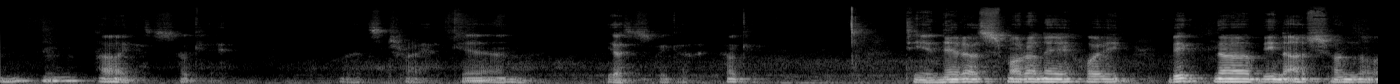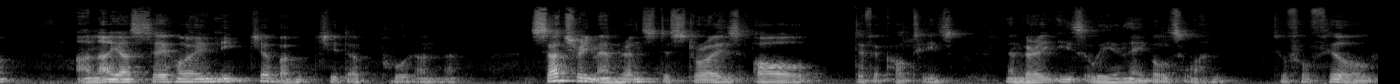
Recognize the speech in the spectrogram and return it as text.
Mhm. Ah, yes, okay. Let's try it again. Yes, we got it. Okay. Tienera smarane hoy bigna binashano anayase hoi nitya vanchita purana. Such remembrance destroys all difficulties and very easily enables one to fulfill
